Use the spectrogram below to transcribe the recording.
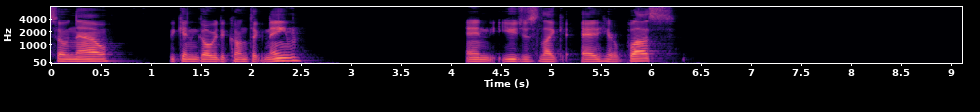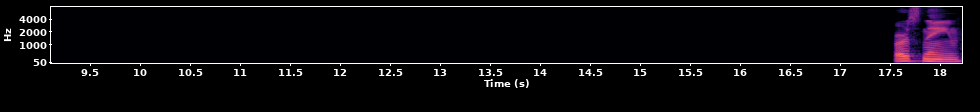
So now we can go with the contact name. And you just like add here plus. First name.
